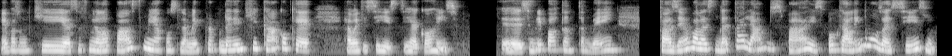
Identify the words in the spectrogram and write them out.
é importante que essa família ela passe também aconselhamento para poder identificar qualquer realmente esse risco de recorrência. É sempre importante também fazer uma avaliação detalhada dos pais, porque além do mosaicismo,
